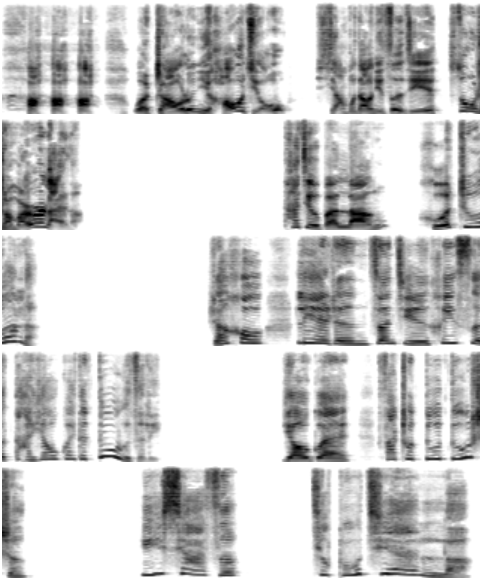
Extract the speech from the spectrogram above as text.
哈哈哈！我找了你好久，想不到你自己送上门来了。”他就把狼活捉了。然后猎人钻进黑色大妖怪的肚子里，妖怪发出嘟嘟声，一下子就不见了。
